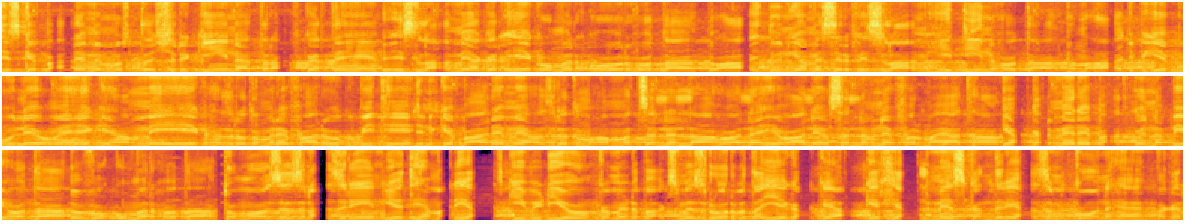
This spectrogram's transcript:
جس کے بارے میں مستشرقین اعتراف کرتے ہیں کہ اسلام میں اگر ایک عمر اور ہوتا تو آج دنیا میں صرف اسلام ہی دین ہوتا۔ ہم آج بھی یہ بھولے ہوئے ہیں کہ ہم میں ایک حضرت عمر فاروق بھی تھے، جن کے بارے میں حضرت محمد صلی اللہ علیہ وآلہ وسلم نے فرمایا تھا کہ اگر میرے بعد کوئی نبی ہوتا تو وہ عمر ہوتا۔ تو معزز ناظرین، یہ تھی ہماری آج کی ویڈیو۔ کمنٹ باکس میں ضرور بتائیے گا کہ آپ کے خیال میں اسکندر اعظم کون ہے۔ اگر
